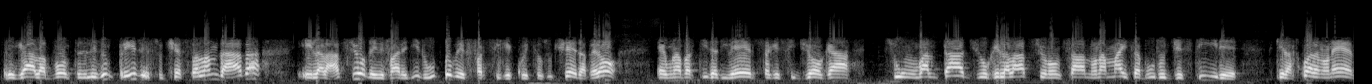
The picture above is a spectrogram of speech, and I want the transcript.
regala a volte delle sorprese, è successo all'andata e la Lazio deve fare di tutto per far sì che questo succeda, però è una partita diversa che si gioca su un vantaggio che la Lazio non, sa, non ha mai saputo gestire che la squadra non è,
